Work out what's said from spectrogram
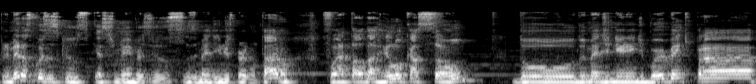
primeiras coisas que os cast members e os, os Imagineers perguntaram foi a tal da relocação do, do Imagineering de Burbank para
